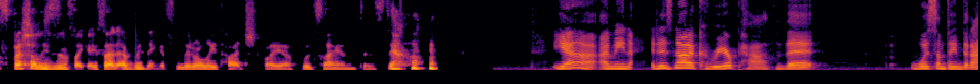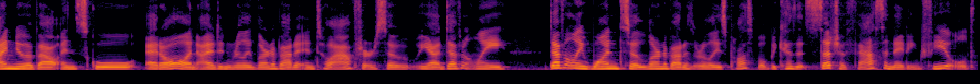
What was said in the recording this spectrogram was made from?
Especially since, like I said, everything is literally touched by a food scientist. Yeah, I mean, it is not a career path that was something that I knew about in school at all and I didn't really learn about it until after. So, yeah, definitely definitely one to learn about as early as possible because it's such a fascinating field.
